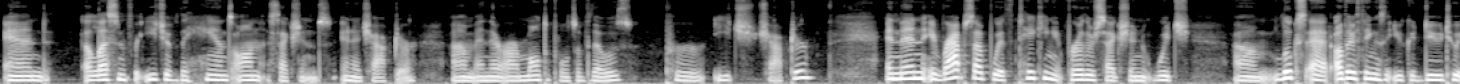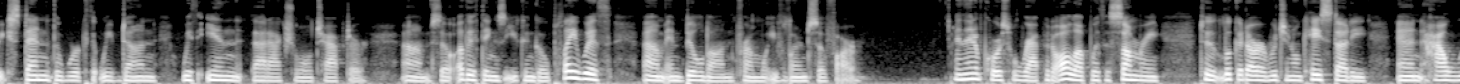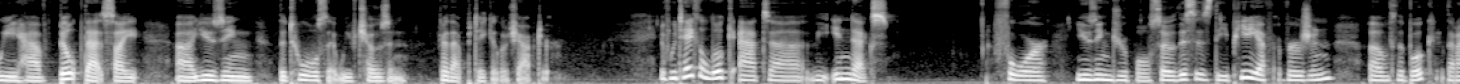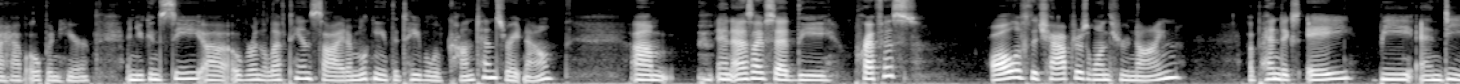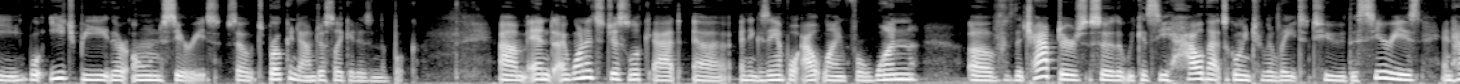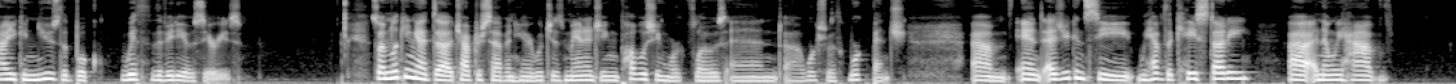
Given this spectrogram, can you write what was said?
and a lesson for each of the hands on sections in a chapter. Um, and there are multiples of those per each chapter. And then it wraps up with taking it further section, which um, looks at other things that you could do to extend the work that we've done within that actual chapter. Um, so, other things that you can go play with um, and build on from what you've learned so far. And then, of course, we'll wrap it all up with a summary to look at our original case study and how we have built that site uh, using the tools that we've chosen for that particular chapter. If we take a look at uh, the index for using Drupal, so this is the PDF version of the book that I have open here, and you can see uh, over on the left hand side, I'm looking at the table of contents right now. Um, and as I've said, the preface, all of the chapters 1 through 9, Appendix A, B, and D will each be their own series. So it's broken down just like it is in the book. Um, and I wanted to just look at uh, an example outline for one of the chapters so that we could see how that's going to relate to the series and how you can use the book with the video series. So I'm looking at uh, chapter 7 here, which is managing publishing workflows and uh, works with Workbench. Um, and as you can see, we have the case study, uh, and then we have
